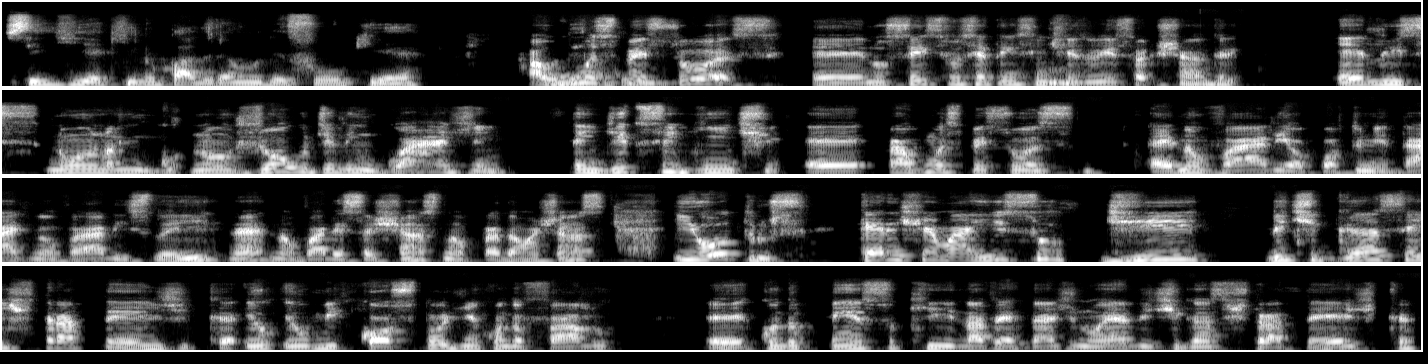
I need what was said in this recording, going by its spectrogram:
seguir aqui no padrão, no default que é. Algumas pessoas, é, não sei se você tem sentido isso, Alexandre, eles, num, num jogo de linguagem, têm dito o seguinte: é, para algumas pessoas é, não vale a oportunidade, não vale isso daí, né? não vale essa chance, não para dar uma chance. E outros querem chamar isso de litigância estratégica. Eu, eu me costo todinho quando eu falo, é, quando eu penso que, na verdade, não é litigância estratégica,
